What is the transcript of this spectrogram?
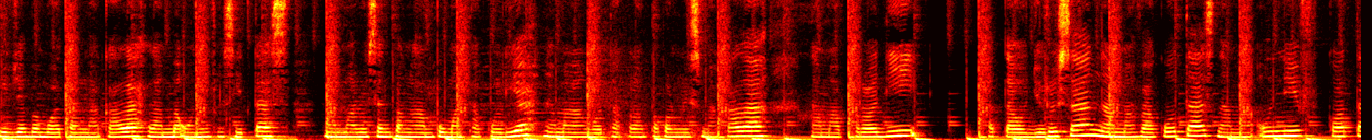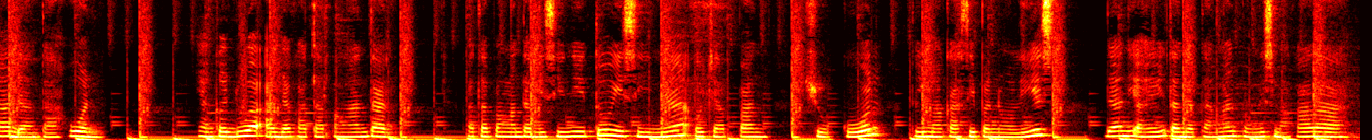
tujuan pembuatan makalah, lambang universitas, nama dosen pengampu mata kuliah, nama anggota kelompok penulis makalah, nama prodi atau jurusan, nama fakultas, nama univ, kota, dan tahun. Yang kedua ada kata pengantar. Kata pengantar di sini itu isinya ucapan syukur, terima kasih penulis, dan diakhiri tanda tangan penulis makalah.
